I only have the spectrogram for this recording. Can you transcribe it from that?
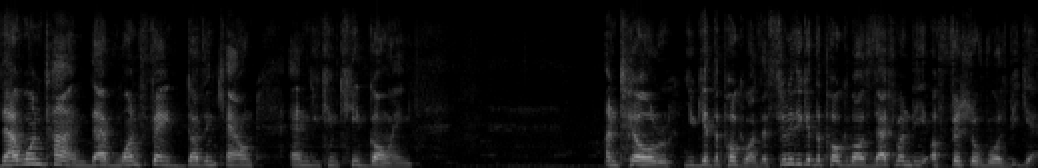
that one time, that one faint doesn't count, and you can keep going until you get the Pokeballs. As soon as you get the Pokeballs, that's when the official rules begin.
